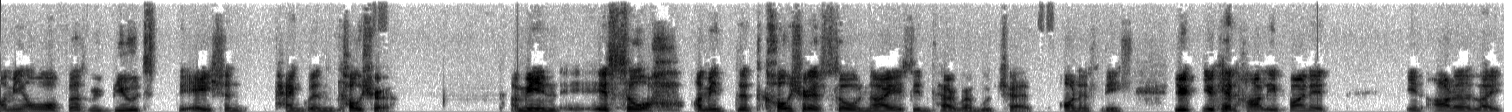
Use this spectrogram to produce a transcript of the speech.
I mean, all of us we built the Asian penguin culture. I mean, it's so. I mean, the culture is so nice in Telegram group chat. Honestly, you you can hardly find it in other like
